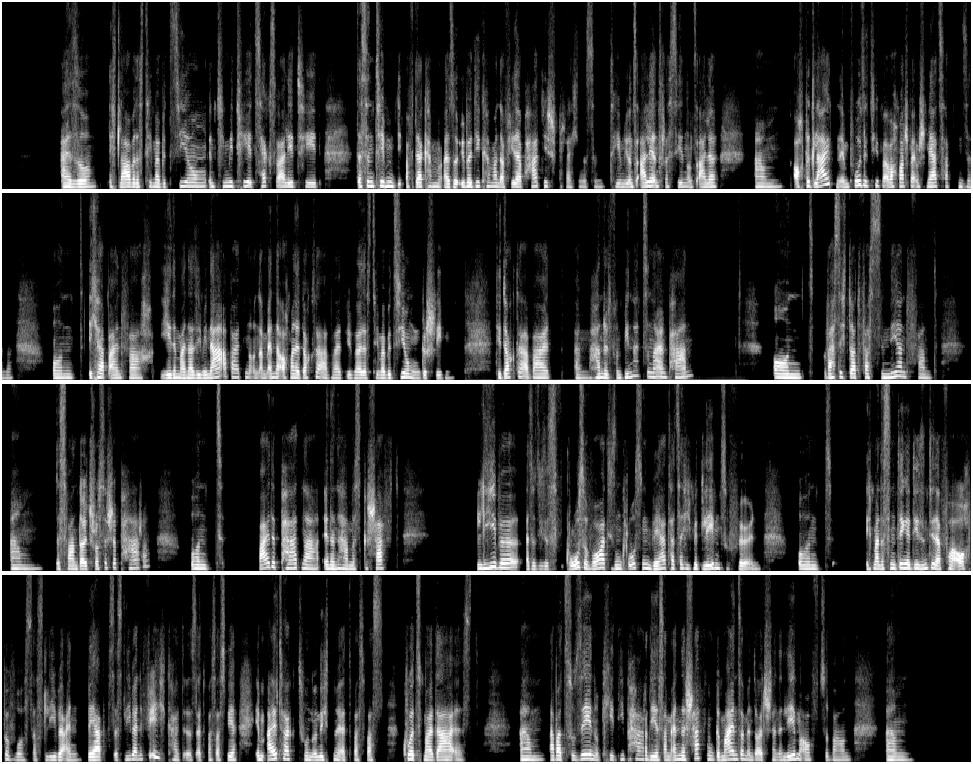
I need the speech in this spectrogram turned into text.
Also ich glaube, das Thema Beziehung, Intimität, Sexualität, das sind Themen, die, auf der kann man, also über die kann man auf jeder Party sprechen. Das sind Themen, die uns alle interessieren, uns alle ähm, auch begleiten, im positiven, aber auch manchmal im schmerzhaften Sinne. Und ich habe einfach jede meiner Seminararbeiten und am Ende auch meine Doktorarbeit über das Thema Beziehungen geschrieben. Die Doktorarbeit ähm, handelt von binationalen Paaren. Und was ich dort faszinierend fand, ähm, das waren deutsch-russische Paare und beide PartnerInnen haben es geschafft, Liebe, also dieses große Wort, diesen großen Wert tatsächlich mit Leben zu füllen. Und ich meine, das sind Dinge, die sind dir davor auch bewusst, dass Liebe ein Verb ist, dass Liebe eine Fähigkeit ist, etwas, was wir im Alltag tun und nicht nur etwas, was kurz mal da ist. Ähm, aber zu sehen, okay, die Paare, die es am Ende schaffen, gemeinsam in Deutschland ein Leben aufzubauen, ähm,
